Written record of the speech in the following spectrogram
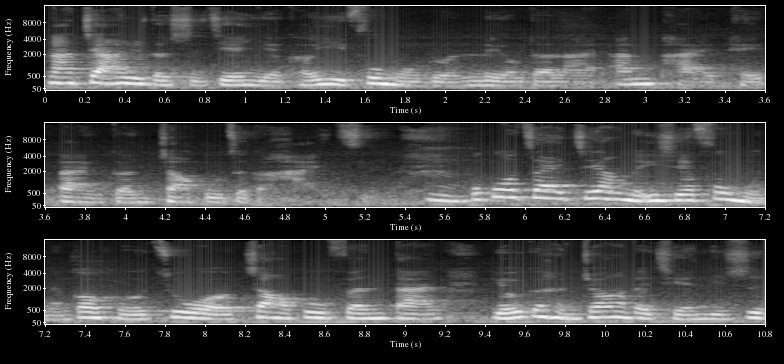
那假日的时间也可以父母轮流的来安排陪伴跟照顾这个孩子。嗯，不过在这样的一些父母能够合作照顾分担，有一个很重要的前提是，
